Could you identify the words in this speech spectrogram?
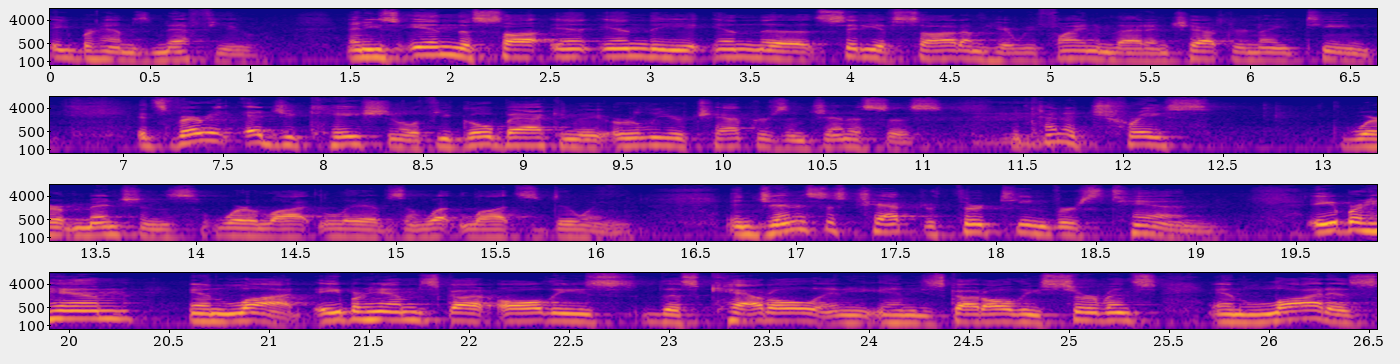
Abraham's nephew. And he's in the, in, the, in the city of Sodom here. We find him that in chapter 19. It's very educational if you go back into the earlier chapters in Genesis and kind of trace where it mentions where Lot lives and what Lot's doing. In Genesis chapter 13, verse 10, Abraham and Lot. Abraham's got all these this cattle and, he, and he's got all these servants, and Lot is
